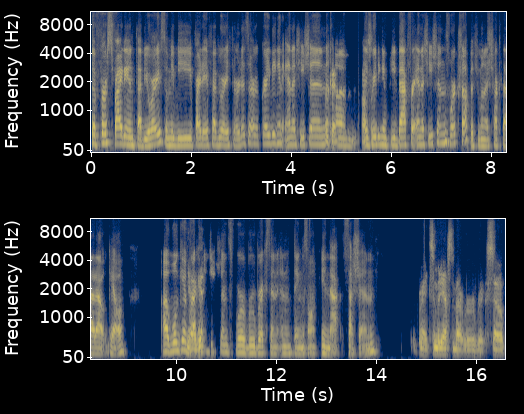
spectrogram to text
the first Friday in February. So maybe Friday, February 3rd is our grading and annotation, Okay, um, awesome. grading and feedback for annotations workshop, if you want to check that out, Gail. Uh, we'll give Yeah, recommendations for rubrics and, and things on, in that session. Right. Somebody asked about rubrics. So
